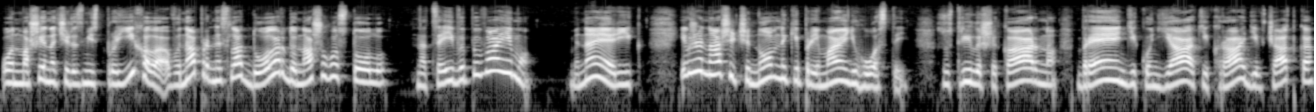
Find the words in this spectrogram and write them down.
Он машина через міст проїхала, вона принесла долар до нашого столу. На це і випиваємо. Минає рік, і вже наші чиновники приймають гостей. Зустріли шикарно, бренді, коньяк, ікра, дівчатка.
